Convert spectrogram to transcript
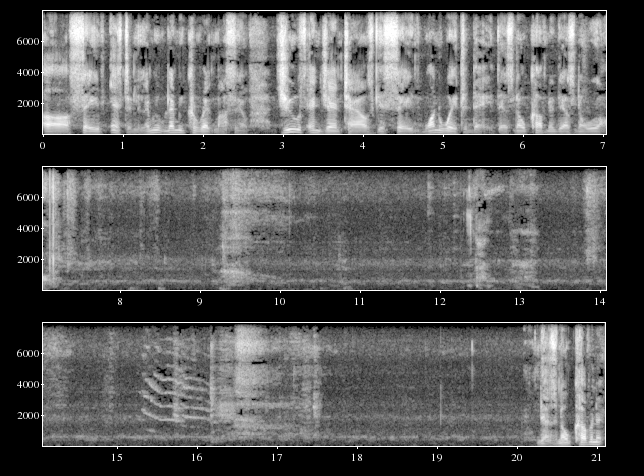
uh, saved instantly. Let me let me correct myself. Jews and Gentiles get saved one way today. There's no covenant. There's no law. There's no covenant,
